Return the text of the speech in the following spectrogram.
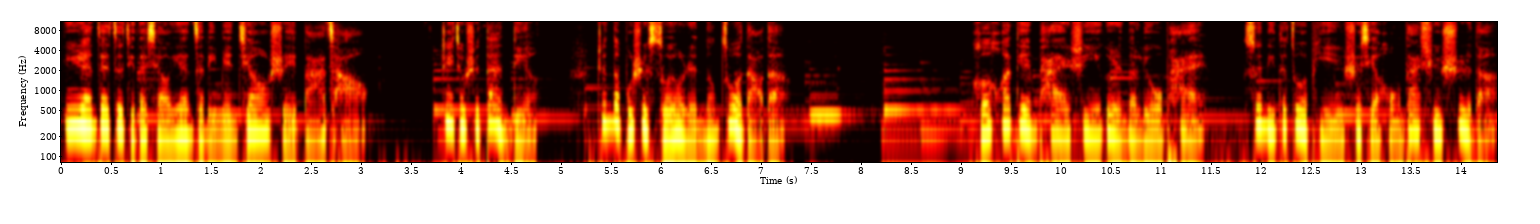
依然在自己的小院子里面浇水拔草。这就是淡定，真的不是所有人能做到的。荷花淀派是一个人的流派，孙犁的作品是写宏大叙事的，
